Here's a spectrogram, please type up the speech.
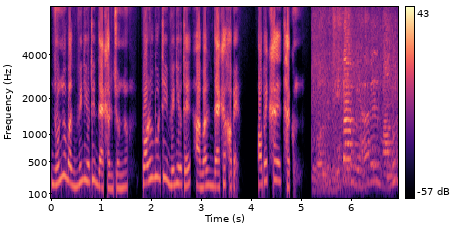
ধন্যবাদ ভিডিওটি দেখার জন্য। পরবর্তী ভিডিওতে আবার দেখা হবে। অপেক্ষায় থাকুন। বিরাট মানুষ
